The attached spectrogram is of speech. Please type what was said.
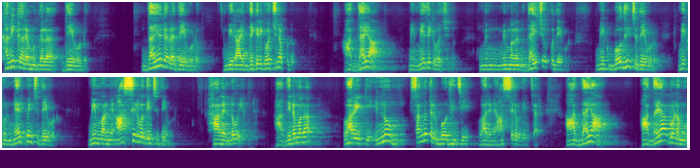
కనికరము గల దేవుడు దయగల దేవుడు మీరు ఆయన దగ్గరికి వచ్చినప్పుడు ఆ దయ మీ మీదకి వచ్చును. మిమ్- మిమ్మల్ని దయచూపు దేవుడు మీకు బోధించు దేవుడు మీకు నేర్పించు దేవుడు మిమ్మల్ని ఆశీర్వదించు దేవుడు. హాలెల్లోయ ఆ దినమున వారికి ఎన్నో సంగతులు బోధించి వారిని ఆశీర్వదించారు. ఆ దయ ఆ దయాగుణము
